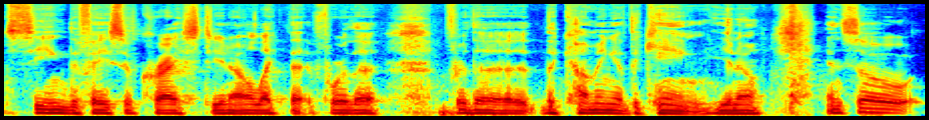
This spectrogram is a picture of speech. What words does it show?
seeing the face of Christ, you know, like that for the for the the coming of the King, you know, and so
